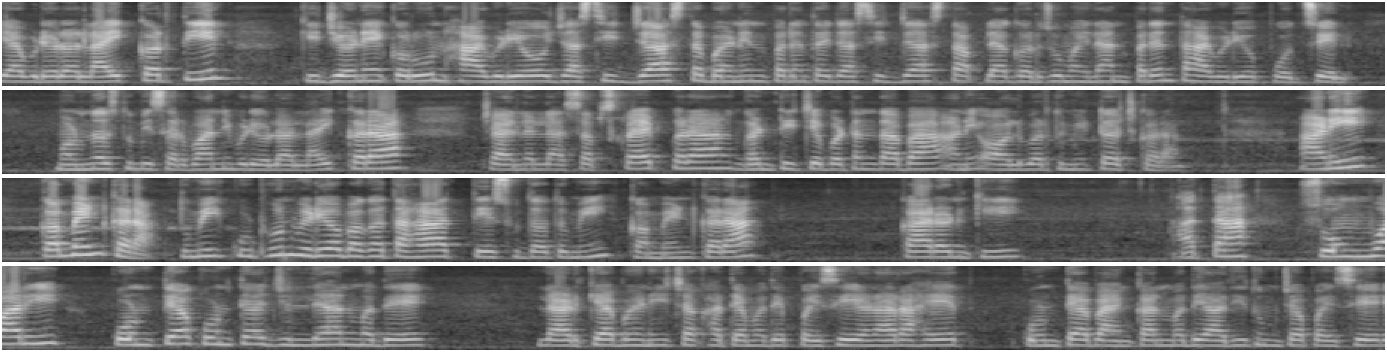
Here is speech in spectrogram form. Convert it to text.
या व्हिडिओला लाईक करतील की जेणेकरून हा व्हिडिओ जास्तीत जास्त बहिणींपर्यंत जास्तीत जास्त आपल्या गरजू महिलांपर्यंत हा व्हिडिओ पोहोचेल. म्हणूनच तुम्ही सर्वांनी व्हिडिओला लाईक करा चॅनलला सबस्क्राईब करा घंटीचे बटन दाबा आणि ऑलवर तुम्ही टच करा. आणि कमेंट करा. तुम्ही कुठून व्हिडिओ बघत आहात ते सुद्धा तुम्ही कमेंट करा. कारण की आता सोमवारी कोणत्या कोणत्या जिल्ह्यांमध्ये लाडक्या बहिणीच्या खात्यामध्ये पैसे येणार आहेत? कोणत्या बँकांमध्ये आधी तुमच्या पैसे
